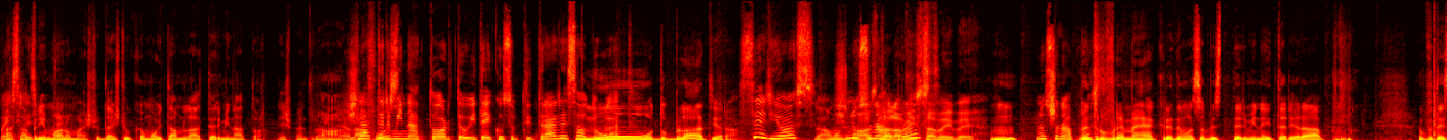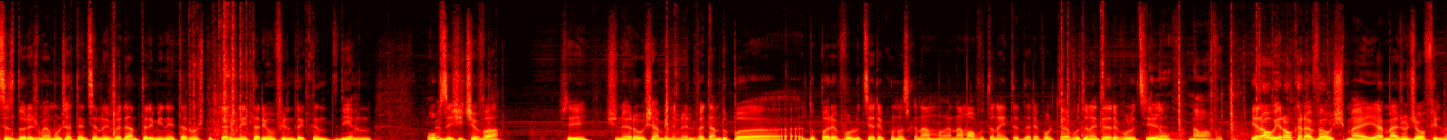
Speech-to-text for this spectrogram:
Mai Asta țineți prima minte? nu mai știu, dar știu că mă uitam la Terminator. Deci pentru mine Și ăla la a fost... Terminator te uitai cu subtitrare sau dublat? Nu, dublat era. Serios? Da, mă, și nu asta suna la prost? vista, baby. Hmm? Nu suna prost? Pentru vremea aia, crede-mă, să vezi Terminator era... nu puteai să-ți dorești mai mult. Și atenție, noi vedeam Terminator, nu știu, Terminator e un film de când? Din 80 și ceva. Știi? Și noi reușeam bine, noi îl vedeam după, după Revoluție, recunosc că n-am, n-am avut înainte de Revoluție. Ai avut înainte de Revoluție? Nu, n-am avut. Erau, erau care aveau și mai, mai ajungeau filme,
